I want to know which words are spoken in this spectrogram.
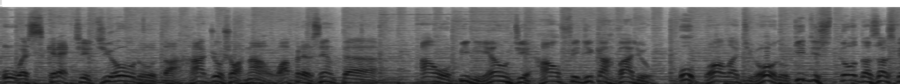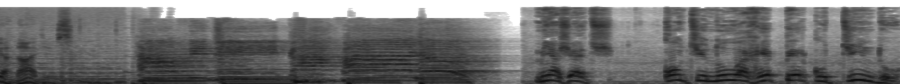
O Escrete de Ouro da Rádio Jornal apresenta a opinião de Ralph de Carvalho, o bola de ouro que diz todas as verdades. Ralph de Carvalho! Minha gente, continua repercutindo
